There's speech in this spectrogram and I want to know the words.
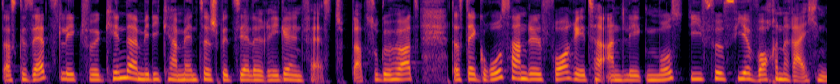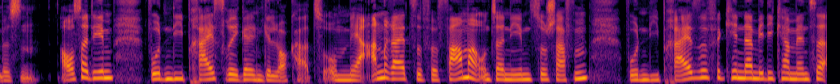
Das Gesetz legt für Kindermedikamente spezielle Regeln fest. Dazu gehört, dass der Großhandel Vorräte anlegen muss, die für vier Wochen reichen müssen. Außerdem wurden die Preisregeln gelockert. Um mehr Anreize für Pharmaunternehmen zu schaffen, wurden die Preise für Kindermedikamente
